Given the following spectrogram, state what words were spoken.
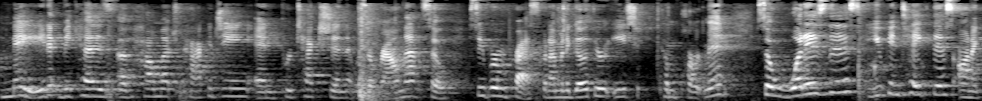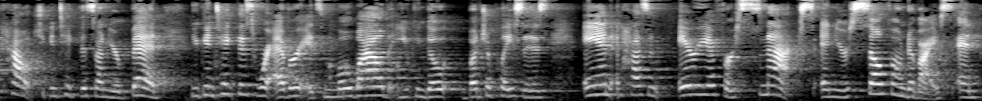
made because of how much packaging and protection that was around that. So super impressed, but I'm gonna go through each compartment. So what is this? You can take this on a couch. You can take this on your bed. You can take this wherever it's mobile that you can go a bunch of places. And it has an area for snacks and your cell phone device and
